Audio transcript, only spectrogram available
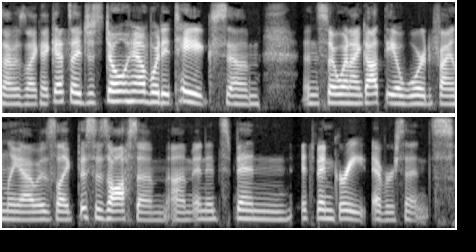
I was like, I guess I just don't have what it takes. Um, and so when I got the award finally, I was like, this is awesome. Um, and it's been it's been great ever since.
